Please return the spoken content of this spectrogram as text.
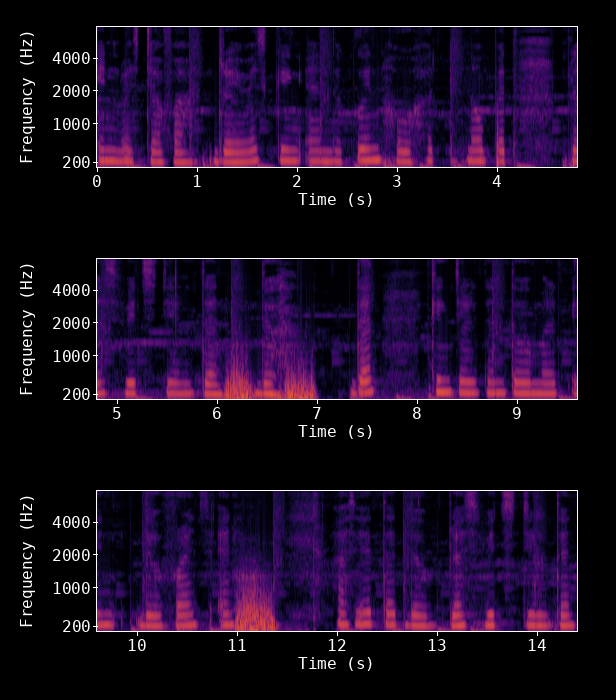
in West Java. Dry West King and the Queen who had no pet plus with children. The then King children to meet in the France and I said that the with children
